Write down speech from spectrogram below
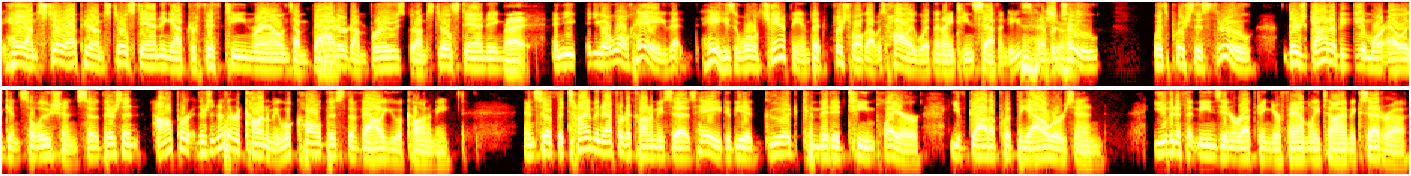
hey, I'm still up here. I'm still standing after 15 rounds. I'm battered. I'm bruised, but I'm still standing Right. and you and you go, well, hey, that hey, he's a world champion. But first of all, that was Hollywood in the 1970s. Number Sure. two, let's push this through. There's got to be a more elegant solution. So there's an oper- there's another economy. We'll call this the value economy. And so if the time and effort economy says, hey, to be a good committed team player, you've got to put the hours in, even if it means interrupting your family time, etc.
